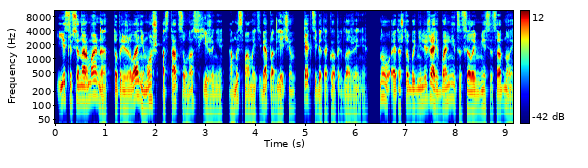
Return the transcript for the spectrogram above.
Если все нормально, то при желании можешь остаться у нас в хижине, а мы с мамой тебя подлечим. Как тебе такое предложение? Ну, это чтобы не лежать в больнице целый месяц одной,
